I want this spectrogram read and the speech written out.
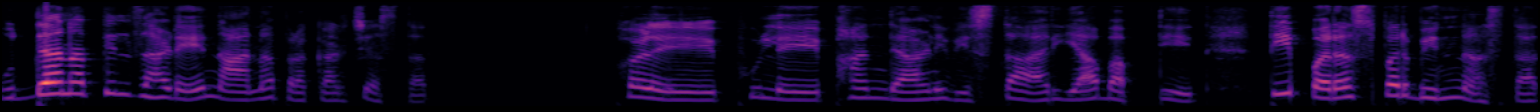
उद्यानातील झाडे नाना प्रकारची असतात. फळे फुले फांद्या आणि विस्तार या बाबतीत ती परस्पर भिन्न असतात.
